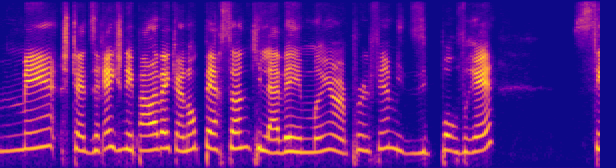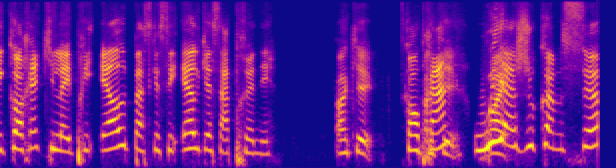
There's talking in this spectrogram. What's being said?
mais je te dirais que je n'ai parlé avec une autre personne qui l'avait aimé un peu le film. Il dit pour vrai, c'est correct qu'il ait pris elle parce que c'est elle que ça prenait. OK. Tu comprends? Oui, Ouais. elle joue comme ça,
